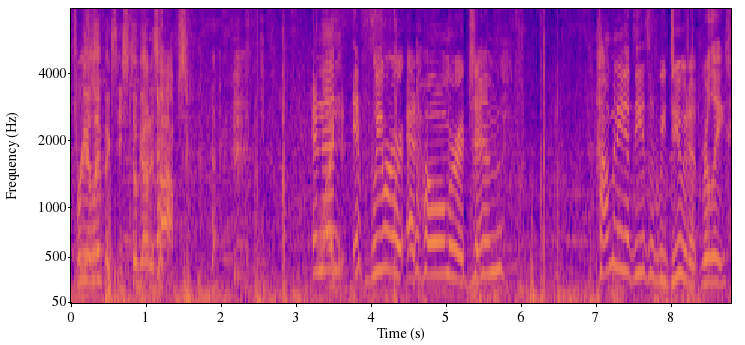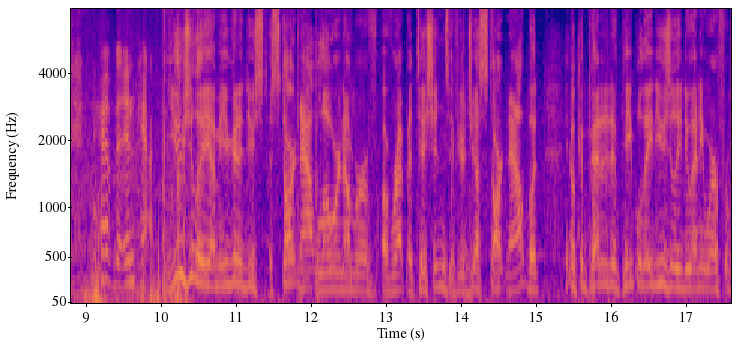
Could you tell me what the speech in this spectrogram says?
Three Olympics, he still got his hops. And then like if we were at home or a gym, how many of these would we do to really have the impact? Usually, I mean, you're going to do starting out lower number of, of, repetitions if you're just starting out. But you know, competitive people they usually do anywhere from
